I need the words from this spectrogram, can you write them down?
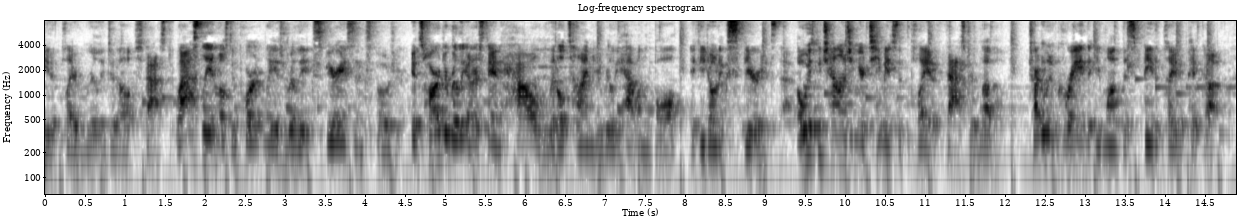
speed of play really develops faster. Lastly and most importantly is really experience and exposure. It's hard to really understand how little time you really have on the ball if you don't experience that. Always be challenging your teammates to play at a faster level. Try to ingrain that you want the speed of play to pick up.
